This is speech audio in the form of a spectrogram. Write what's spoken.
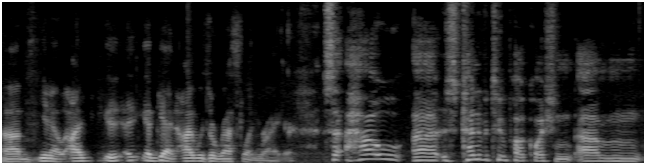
Um, you know, I again, I was a wrestling writer. So how? Uh, it's kind of a two-part question. Um,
